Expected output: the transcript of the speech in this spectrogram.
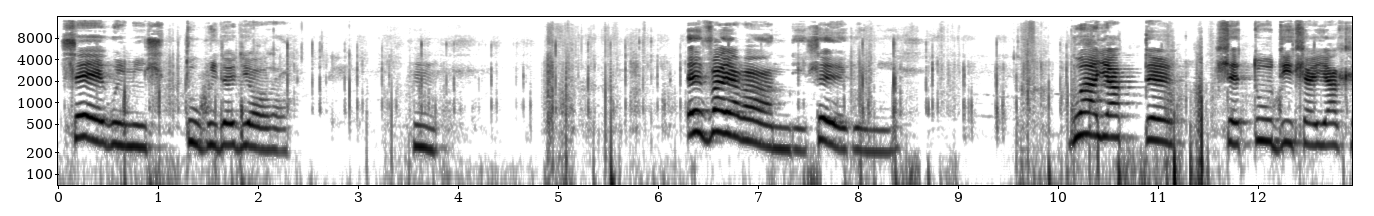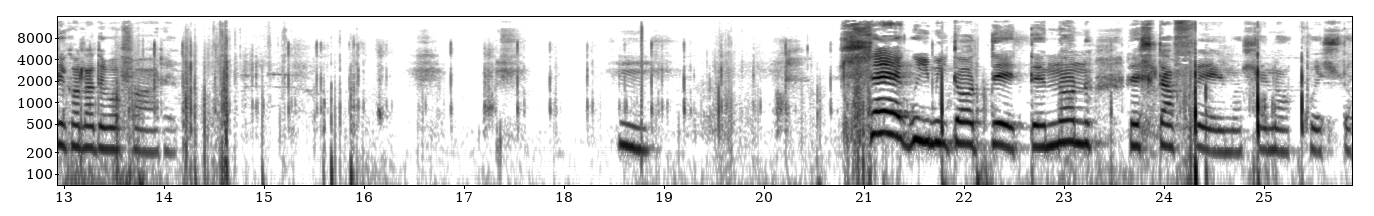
Seguimi, stupido idiota. Mm. E vai avanti, seguimi. Guai a te se tu dici agli altri cosa devo fare. Mm. Seguimi, ti ho detto, e non resta fermo, se no questo.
